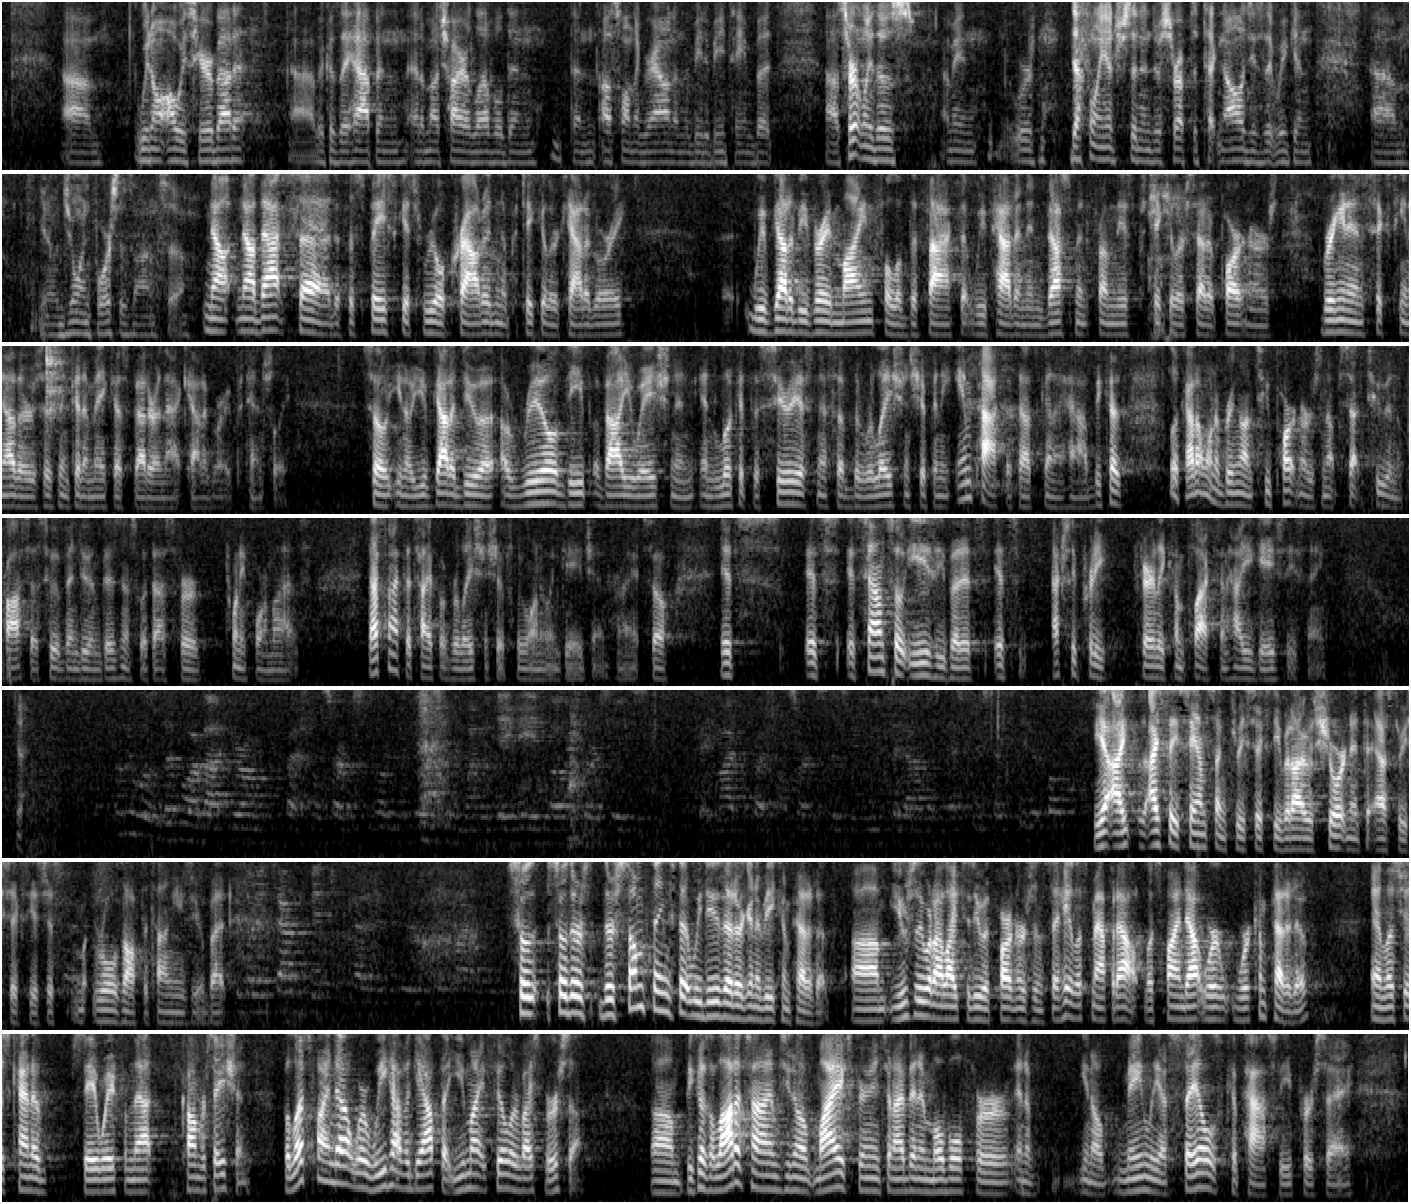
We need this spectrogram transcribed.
Um, we don't always hear about it uh, because they happen at a much higher level than, than us on the ground and the B2B team. But uh, certainly those, I mean, we're definitely interested in disruptive technologies that we can, um, you know, join forces on. So Now, now that said, if a space gets real crowded in a particular category, we've got to be very mindful of the fact that we've had an investment from this particular set of partners. Bringing in 16 others isn't going to make us better in that category potentially. So, you know, you've got to do a, a real deep evaluation and, and look at the seriousness of the relationship and the impact that that's going to have. Because, look, I don't want to bring on two partners and upset two in the process who have been doing business with us for 24 months. That's not the type of relationships we want to engage in, right? So, it's it's it sounds so easy, but it's it's actually pretty fairly complex in how you gauge these things. yeah. Tell me a little bit more about your own professional services organization and when would they be involved versus, say, my professional services, when you would say that I was an S360 default? Yeah, I, I say Samsung 360, but I would shorten it to S360. It just rolls off the tongue easier. But Because I mean, it sounds a bit competitive to to my organization. So, so there's, there's some things that we do that are going to be competitive. Um, usually, what I like to do with partners and say, hey, let's map it out. Let's find out where we're competitive, and let's just kind of stay away from that conversation. But let's find out where we have a gap that you might fill, or vice versa. Um, because a lot of times, you know, my experience, and I've been in mobile for, in a, you know, mainly a sales capacity per se,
